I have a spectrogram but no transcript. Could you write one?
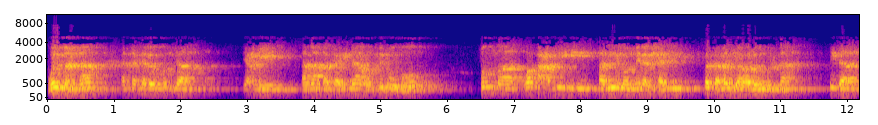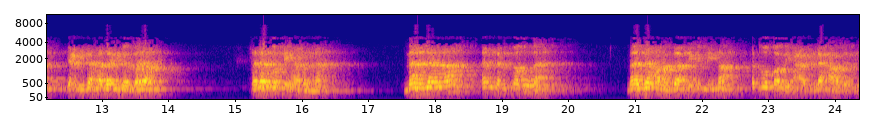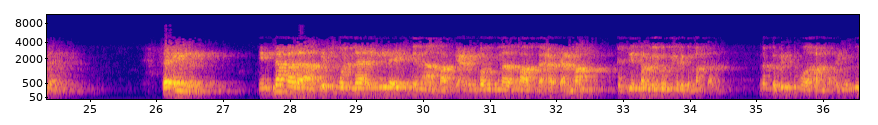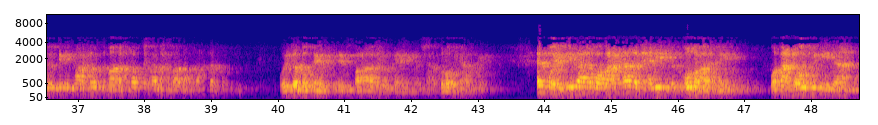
والمعنى أنك لو كنت يعني أمامك إناء للوضوء ثم وقع فيه قليل من الحديد فتغير لون الماء إلى يعني ذهب إلى البياض. فلا تحي هذا الماء. ما دام أن اسمه ماء. ما دام الباقي في الماء فتوفى عادي لا حرج في ذلك. فإن انتقل اسم الله إلى اسم آخر يعني ضرب ما صار كعمة وبيصر ملوك حليب الأخضر. نبدأ بالاسم هي يقول لكني ما رحلت ما نخلط ما لا أخضر وإذا بقين إسفراء وكان شعبلون يعني المهم إذا وضعت هذا الحليب الخضرة يعني وضعته في الإيمان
